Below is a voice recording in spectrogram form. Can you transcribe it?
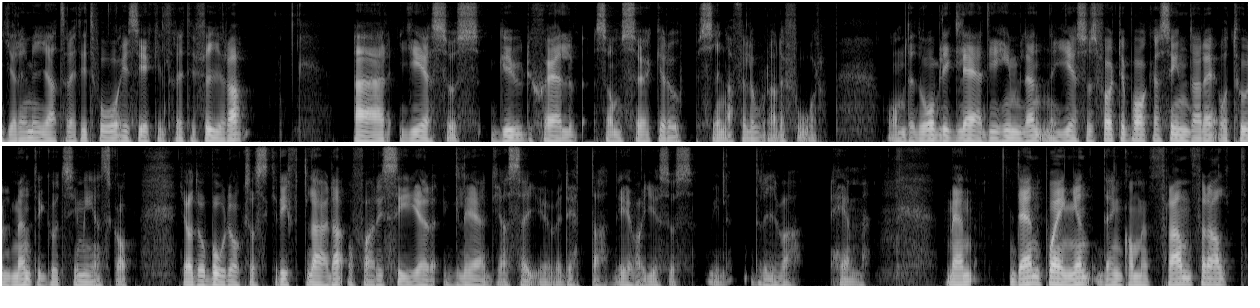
Jeremia 32, Hesekiel 34 är Jesus Gud själv som söker upp sina förlorade får. Om det då blir glädje i himlen när Jesus för tillbaka syndare och tullmän till Guds gemenskap, ja då borde också skriftlärda och fariseer glädja sig över detta. Det är vad Jesus vill driva hem. Men den poängen, den kommer framför allt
